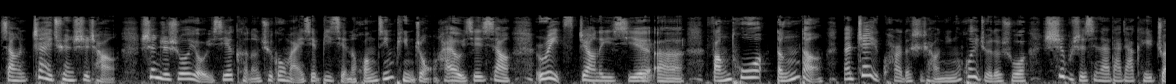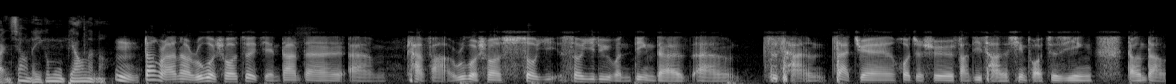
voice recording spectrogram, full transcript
像债券市场，甚至说有一些可能去购买一些避险的黄金品种，还有一些像 REITs 这样的一些呃房托等等。那这一块的市场，您会觉得说，是不是现在大家可以转向的一个目标了呢？嗯，当然了。如果说最简单的嗯看法，如果说收益收益率稳定的嗯。资产、债券或者是房地产信托资金等等，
